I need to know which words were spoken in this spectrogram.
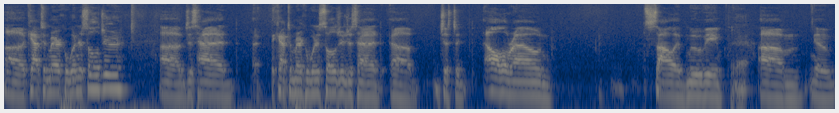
Uh, Captain America: Winter Soldier uh, just had Captain America: Winter Soldier just had uh, just an all around solid movie. Yeah. Um, you know,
